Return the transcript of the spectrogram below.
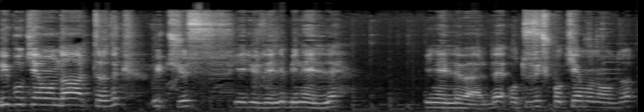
Bir Pokemon daha arttırdık. 300, 750, 1050. 1050 verdi. 33 Pokemon oldu.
